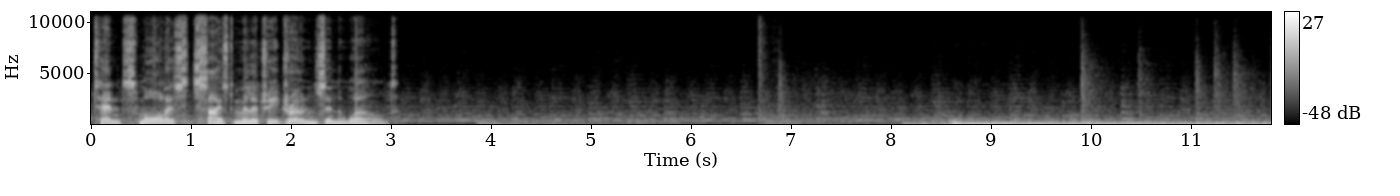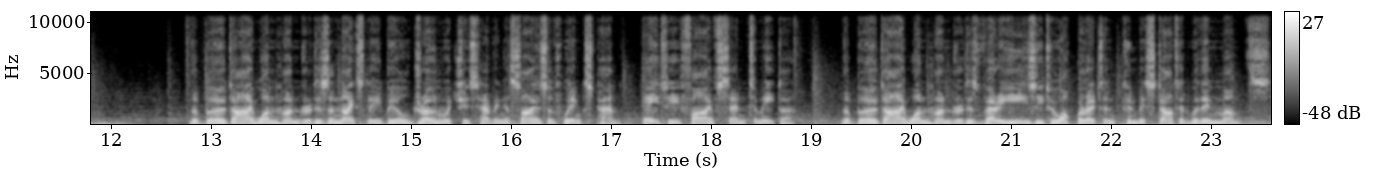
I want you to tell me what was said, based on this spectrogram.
10 smallest sized military drones in the world. The Birdeye 100 is a nicely built drone which is having a size of wingspan, 85 cm. The Birdeye 100 is very easy to operate and can be started within months.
